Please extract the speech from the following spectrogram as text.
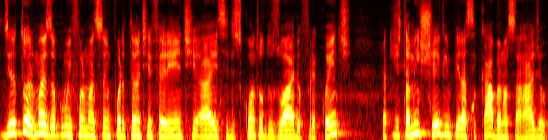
Diretor, mais alguma informação importante referente a esse desconto do usuário frequente? Já que a gente também chega em Piracicaba, a nossa rádio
